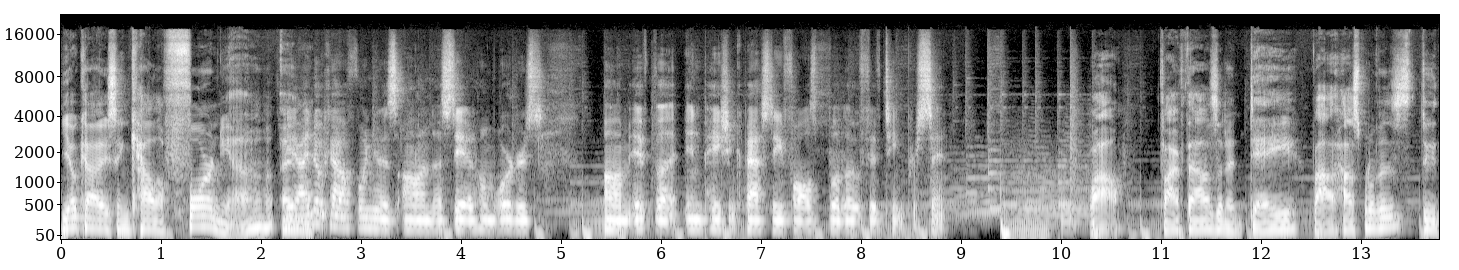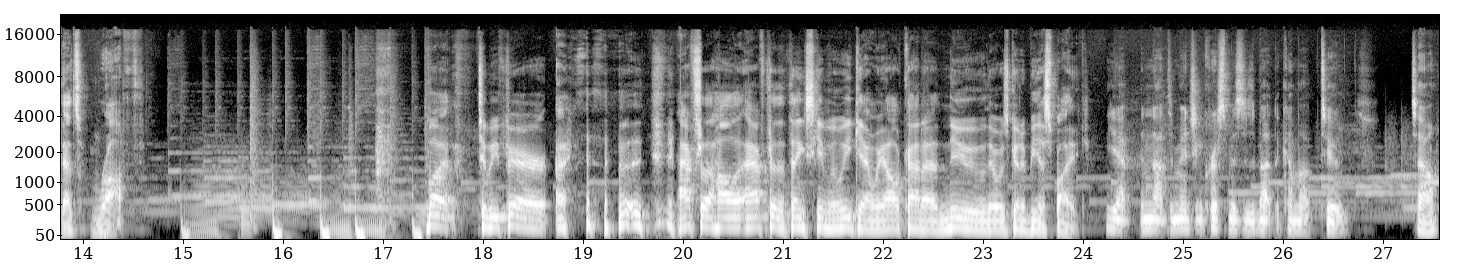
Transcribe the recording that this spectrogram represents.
Yokai's in California. yeah, I know California is on uh, stay-at-home orders. Um, if uh, inpatient capacity falls below fifteen percent. Wow, five thousand a day hospital visits, dude. That's rough. But to be fair, after the hol- after the Thanksgiving weekend, we all kind of knew there was going to be a spike. Yeah, and not to mention Christmas is about to come up too. So,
